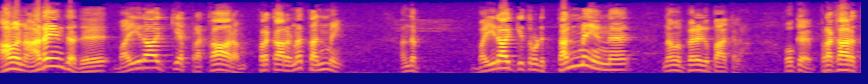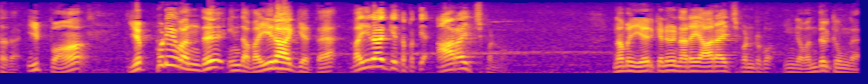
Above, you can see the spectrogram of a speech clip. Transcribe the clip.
அவன் அடைந்தது வைராக்கிய பிரகாரம். பிரகாரம்னா தன்மை. அந்த வைராக்கியத்தோட தன்மை என்ன? நம்ம பிறகு பார்க்கலாம். ஓகே பிரகாரத்தை இப்போ எப்படி வந்து இந்த வைராக்கியத்தை வைராக்கியத்தை பத்தி ஆராய்ச்சி பண்ணும்? நம்ம ஏற்கனவே நிறைய ஆராய்ச்சி பண்றோம் இங்க வந்திருக்கவங்க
